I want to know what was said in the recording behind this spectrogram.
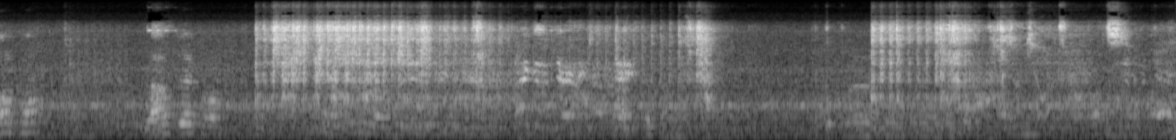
Hunter killer drone on standby.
